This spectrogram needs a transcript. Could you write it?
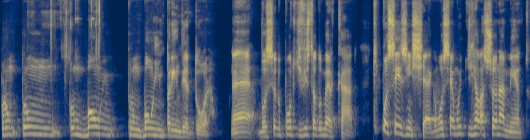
para um, um, um, bom, um bom empreendedor? Né? Você do ponto de vista do mercado, o que vocês enxergam? Você é muito de relacionamento.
